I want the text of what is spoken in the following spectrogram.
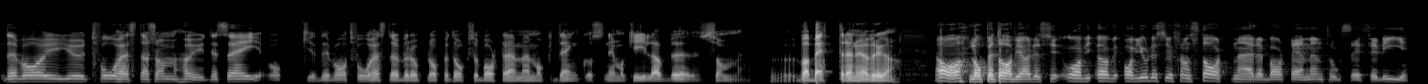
det var ju två hästar som höjde sig och det var två hästar över upploppet också, bort MM och Denkos Nemo Kilab eh, som var bättre än övriga. Ja, loppet avgjordes ju, av, av, avgjordes ju från start när Bart MM tog sig förbi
